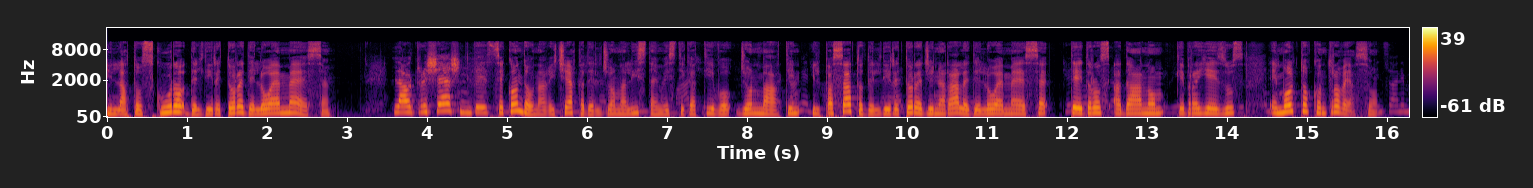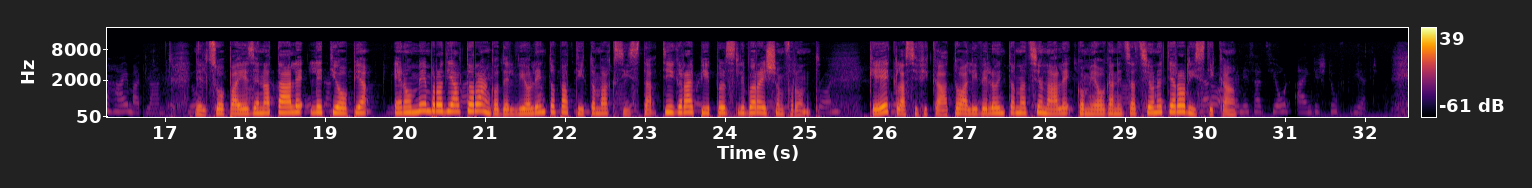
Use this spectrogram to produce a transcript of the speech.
Il lato oscuro del direttore dell'OMS. Secondo una ricerca del giornalista investigativo John Martin, il passato del direttore generale dell'OMS, Tedros Adhanom Ghebreyesus, è molto controverso. Nel suo paese natale, l'Etiopia, era un membro di alto rango del violento partito marxista Tigray People's Liberation Front, che è classificato a livello internazionale come organizzazione terroristica.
